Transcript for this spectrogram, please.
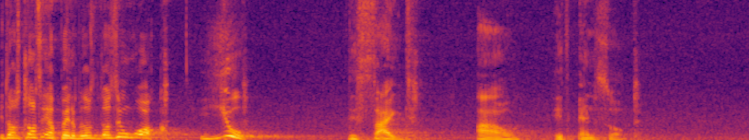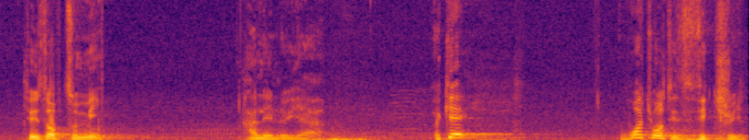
It does not help anybody, it doesn't work. You decide how it ends up. So it's up to me. Hallelujah. Okay? What you want is victory,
